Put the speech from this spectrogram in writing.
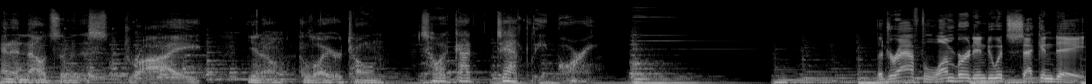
and announce them in this dry, you know, lawyer tone. So it got deadly boring. The draft lumbered into its second day,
